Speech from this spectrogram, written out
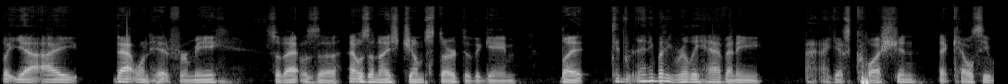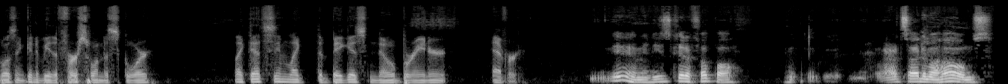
But yeah, I that one hit for me. So that was a that was a nice jump start to the game. But did anybody really have any I guess question that Kelce wasn't going to be the first one to score? Like that seemed like the biggest no-brainer ever. Yeah, I mean he's good at football. Outside of Mahomes,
